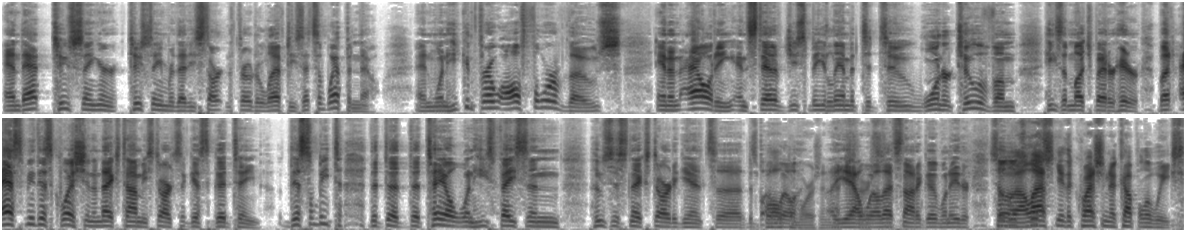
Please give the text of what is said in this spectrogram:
And that two singer, two seamer that he's starting to throw to lefties, that's a weapon now. And when he can throw all four of those in an outing instead of just be limited to one or two of them, he's a much better hitter. But ask me this question the next time he starts against a good team this will be t- the, the the tail when he's facing who's this next start against uh, the Baltimore's well, uh, yeah, well, that's not a good one either. So, so I'll ask you the question in a couple of weeks.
